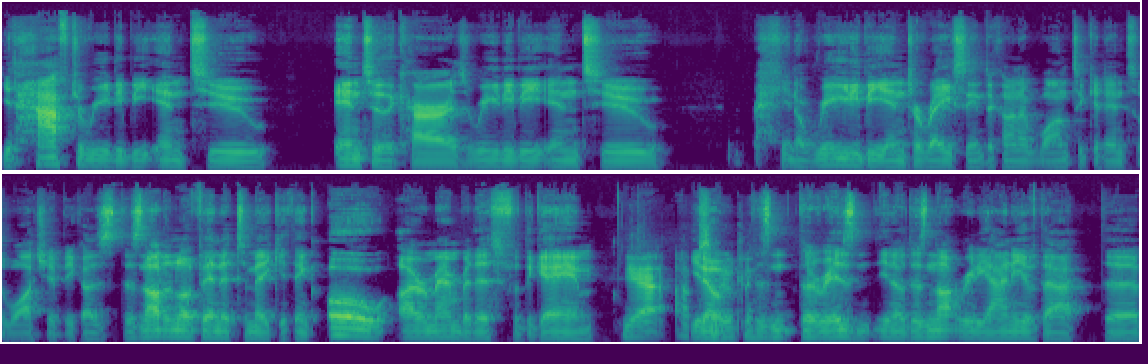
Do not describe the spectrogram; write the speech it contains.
You'd have to really be into into the cars, really be into you know, really be into racing to kind of want to get into watch it because there's not enough in it to make you think, oh, I remember this for the game. Yeah, absolutely. You know, there is, you know, there's not really any of that. The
